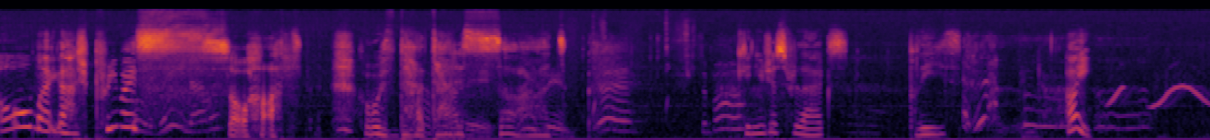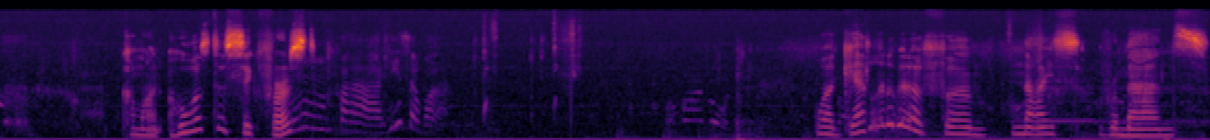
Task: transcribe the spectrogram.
Oh my gosh, Prima is so hot with that. That is so hot. Can you just relax? Please? Oi! Come on, who was the sick first? Well, get a little bit of um, nice romance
